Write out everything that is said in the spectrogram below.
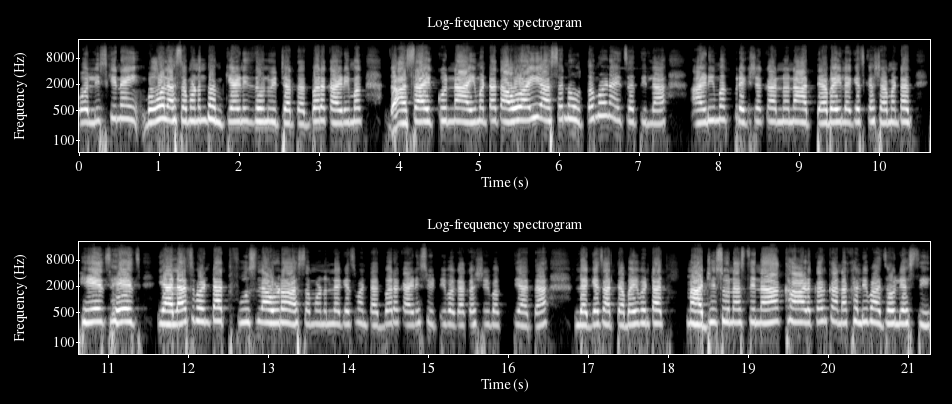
बोललीस की नाही? बोल असं म्हणून धमकी आणि देऊन विचारतात बरं का. आणि मग असं ऐकून ना आई म्हणतात अहो आई असं नव्हतं म्हणायचं. तिला. आणि मग प्रेक्षकांना ना आत्याबाई लगेच कशा म्हणतात हेच हेच यालाच म्हणतात फूस लावणं असं म्हणून लगेच म्हणतात. बरं का आणि स्वीटी बघा कशी बघते आता. लगेच आत्याबाई म्हणतात माझी सून असते ना खाडकन कानाखाली वाजवली असती.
